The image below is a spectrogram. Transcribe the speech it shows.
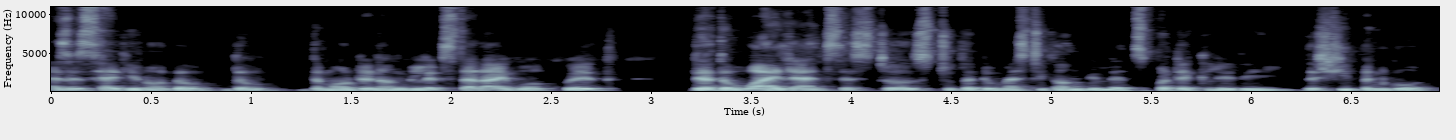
As I said, you know, the, the, the mountain ungulates that I work with, they're the wild ancestors to the domestic ungulates, particularly the sheep and goat.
